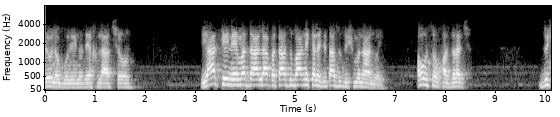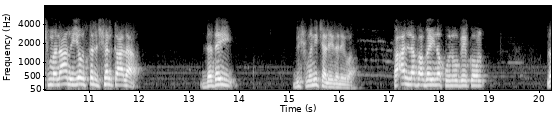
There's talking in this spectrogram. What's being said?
له لګولې نو د اخلاص شو یاد کې نعمت د الله پتا سبحانه کله چې تاسو دشمنان وای او سو خزرج دشمنان یو سل شل کاله د دې دشمنی چلیدلې و فالف بین قلوبکم نو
